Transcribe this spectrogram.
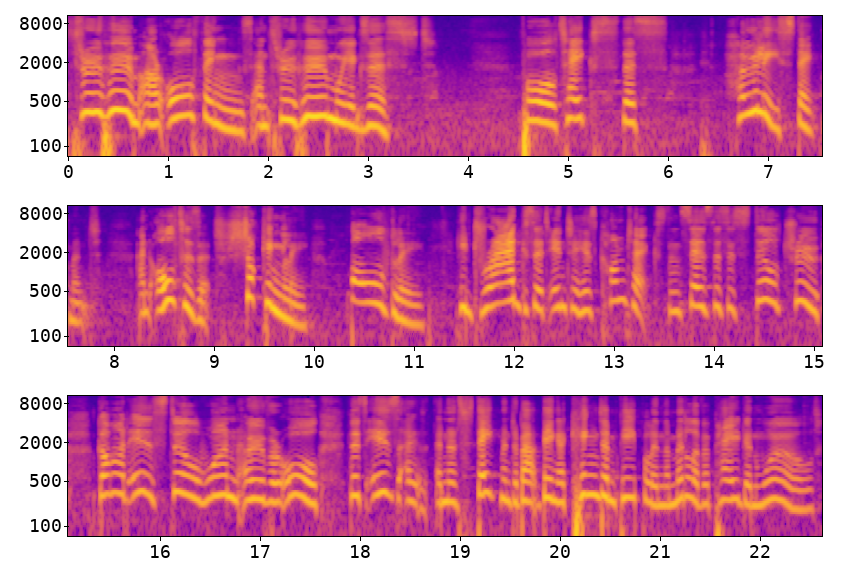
through whom are all things and through whom we exist. Paul takes this holy statement and alters it shockingly, boldly. He drags it into his context and says this is still true. God is still one over all. This is a, a statement about being a kingdom people in the middle of a pagan world.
